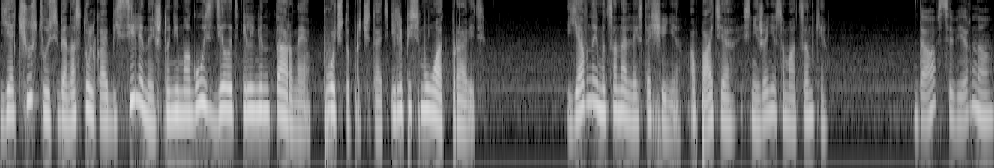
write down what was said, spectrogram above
Я чувствую себя настолько обессиленной, что не могу сделать элементарное – почту прочитать или письмо отправить. Явное эмоциональное истощение, апатия, снижение самооценки. Да, все верно.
